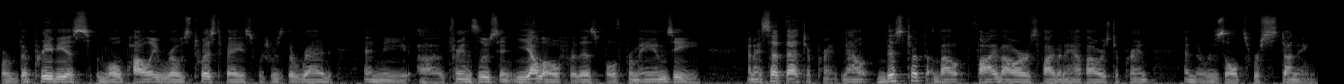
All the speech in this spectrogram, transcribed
or the previous low poly rose twist vase, which was the red and the uh, translucent yellow for this, both from AMZ. And I set that to print. Now, this took about five hours, five and a half hours to print, and the results were stunning.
